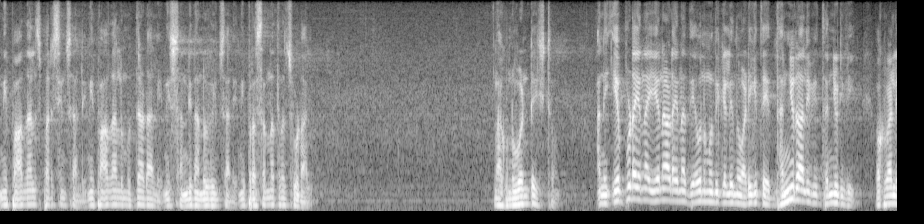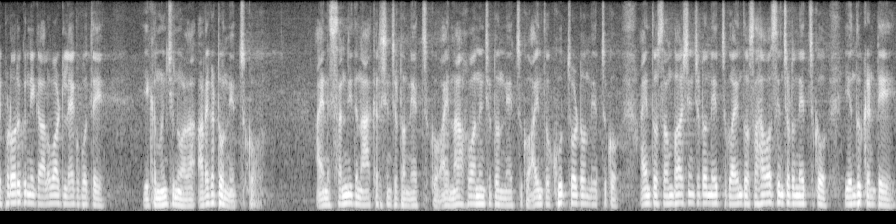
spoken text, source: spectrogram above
నీ పాదాలు స్పర్శించాలి నీ పాదాలు ముద్దాడాలి నీ సన్నిధి అనుభవించాలి నీ ప్రసన్నతను చూడాలి. నాకు నువ్వంటే ఇష్టం. అని ఎప్పుడైనా ఏనాడైనా దేవుని ముందుకు వెళ్ళి నువ్వు అడిగితే ధన్యురాలివి ధన్యుడివి. ఒకవేళ ఇప్పటివరకు నీకు అలవాటు లేకపోతే ఇక నుంచి నువ్వు అడగటం నేర్చుకో. ఆయన సన్నిధిని ఆకర్షించడం నేర్చుకో. ఆయన ఆహ్వానించడం నేర్చుకో. ఆయనతో కూర్చోవడం నేర్చుకో. ఆయనతో సంభాషించడం నేర్చుకో. ఆయనతో సహవసించడం నేర్చుకో. ఎందుకంటే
